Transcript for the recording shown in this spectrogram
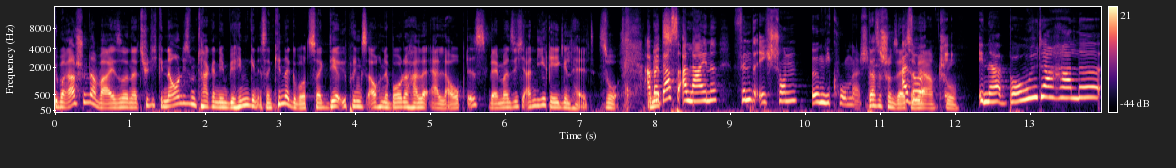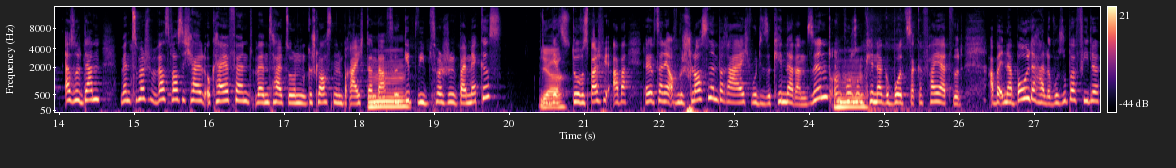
Überraschenderweise, natürlich genau an diesem Tag, an dem wir hingehen, ist ein Kindergeburtstag, der übrigens auch in der Boulderhalle erlaubt ist, wenn man sich an die Regeln hält. So. Aber jetzt- das alleine finde ich schon irgendwie komisch. Das ist schon seltsam, also, ja, true. In der Boulderhalle, also dann, wenn zum Beispiel, was, was ich halt okay fände, wenn es halt so einen geschlossenen Bereich dann dafür gibt, wie zum Beispiel bei Meckes. Mhm. Ja. Jetzt doofes Beispiel, aber da gibt es dann ja auch einen geschlossenen Bereich, wo diese Kinder dann sind und wo Mhm. so ein Kindergeburtstag gefeiert wird. Aber in der Boulderhalle, wo super viele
